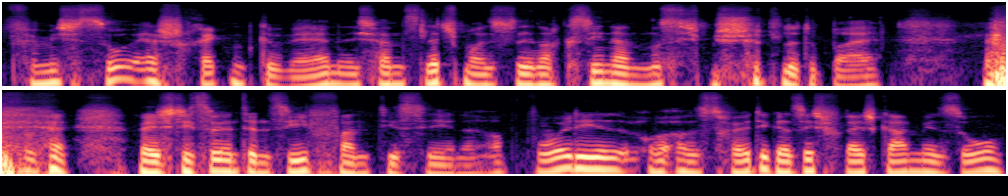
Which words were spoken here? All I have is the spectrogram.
für mich so erschreckend gewesen. Ich habe das letzte Mal, als ich sie noch gesehen habe, musste ich mich schütteln dabei, weil ich die so intensiv fand, die Szene. Obwohl die aus heutiger Sicht vielleicht gar nicht mehr so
